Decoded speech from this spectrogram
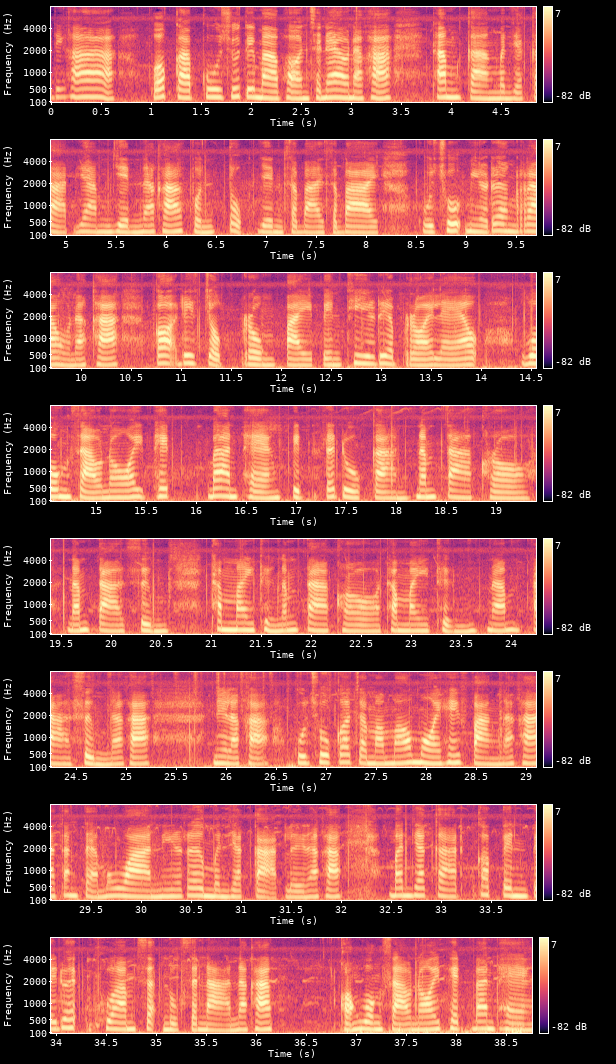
วัสดีค่ะ พบกับครูชุติมาพรชาแนลนะคะท่ามกลางบรรยากาศยามเย็นนะคะ ฝนตกเย็นสบายสบายครูชุมีเรื่องเล่านะคะ ก็ได้จบลงไปเป็นที่เรียบร้อยแล้ว วงสาวน้อยเพชรบ้านแพงปิดฤดูกาลน้ำตาคลอ น้ำตาซึมทำไมถึงน้ำตาคลอทำไมถึงน้ำตาซึมนะคะ นี่แหละค่ะ ครูชุกก็จะมาเมาส์มอยให้ฟังนะคะ ตั้งแต่เมื่อวานนี้เริ่มบรรยากาศเลยนะคะ บรรยากาศก็เป็นไปด้วยความสนุกสนานนะคะ ของวงสาวน้อยเพชรบ้านแพง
